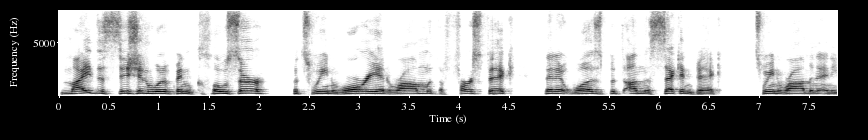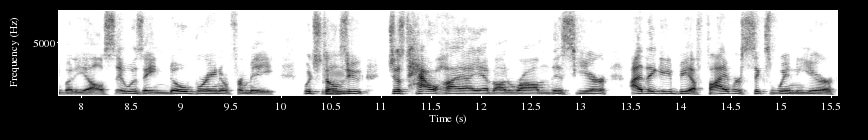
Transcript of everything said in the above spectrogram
my decision would have been closer between Rory and Rahm with the first pick than it was but on the second pick between Rahm and anybody else. It was a no-brainer for me, which hmm. tells you just how high I am on Rahm this year. I think it'd be a five or six win year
